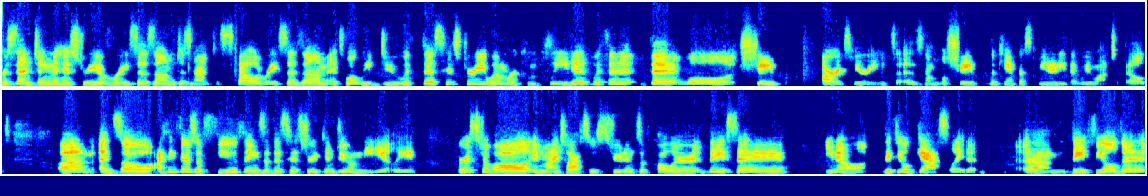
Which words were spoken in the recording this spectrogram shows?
presenting the history of racism does not dispel racism. It's what we do with this history when we're completed with it that will shape our experiences and will shape the campus community that we want to build. Um, and so I think there's a few things that this history can do immediately. First of all, in my talks with students of color, they say, you know, they feel gaslighted. Um, they feel that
